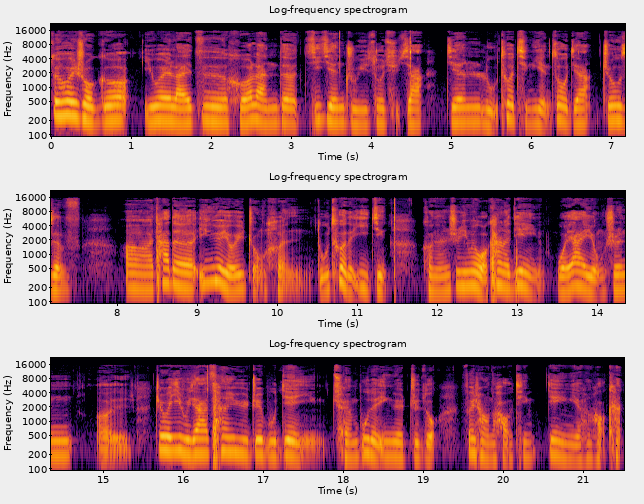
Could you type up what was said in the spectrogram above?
最后一首歌，一位来自荷兰的极简主义作曲家兼鲁特琴演奏家 Joseph，呃，他的音乐有一种很独特的意境，可能是因为我看了电影《唯爱永生》，呃，这位艺术家参与这部电影全部的音乐制作，非常的好听，电影也很好看。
